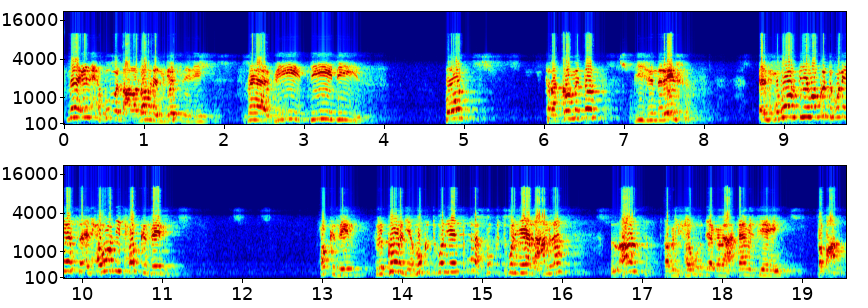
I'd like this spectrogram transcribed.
اسمها إيه الحبوب اللي على ظهر الجسم دي؟ اسمها PTDs post-trachomatous degeneration الحبوب دي ممكن تكون هي الحبوب دي تحك فين؟ تحك فين؟ في ال cornea. ممكن تكون هي السبب ممكن تكون هي اللي عاملة ال ulcer طب الحبوب دي يا جماعة تعمل فيها إيه؟ طبعا.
